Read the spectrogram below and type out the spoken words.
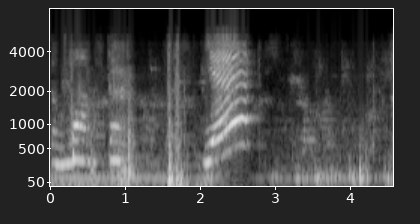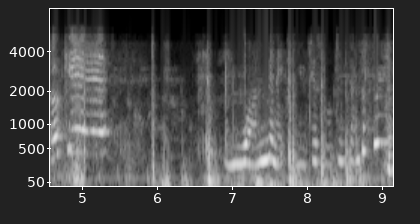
The monster. Yeah? Okay. One minute. You just look inside the fridge.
